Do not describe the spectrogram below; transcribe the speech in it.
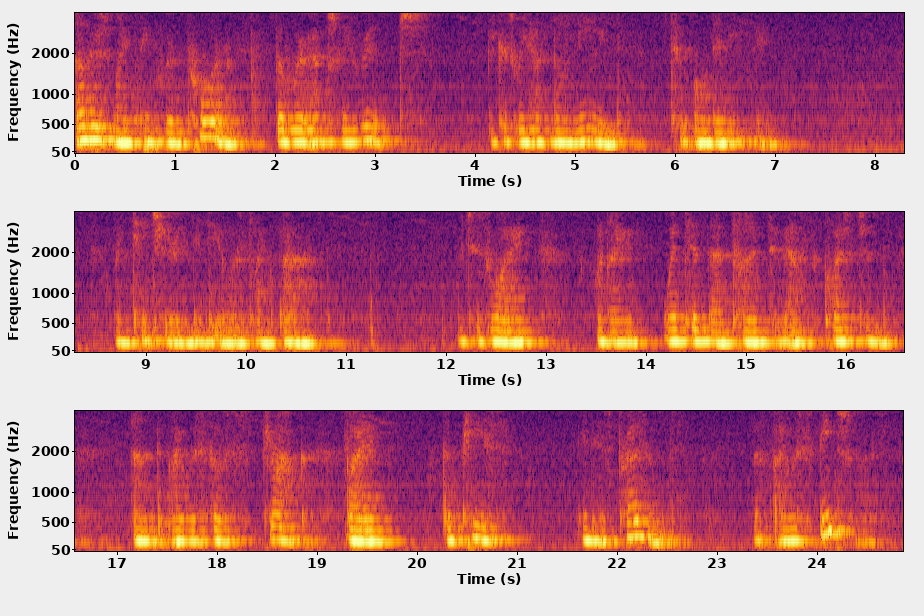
Others might think we're poor, but we're actually rich because we have no need to own anything. My teacher in India was like that, which is why when I went in that time to ask the questions, and I was so struck by the peace in his presence that I was speechless.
